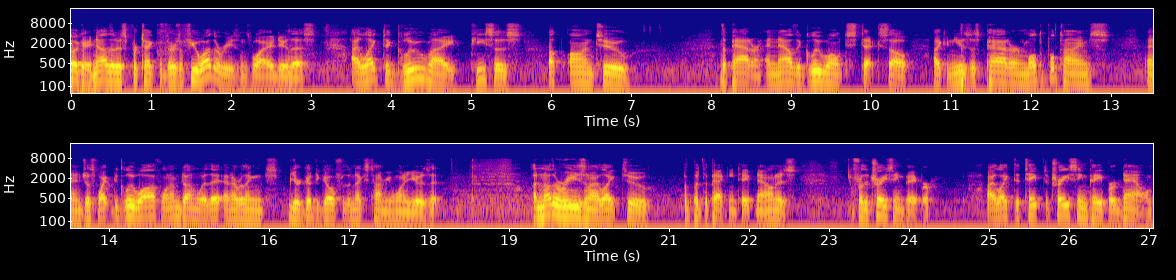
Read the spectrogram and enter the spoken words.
Okay, now that it's protected, there's a few other reasons why I do this. I like to glue my pieces up onto the pattern and now the glue won't stick. So I can use this pattern multiple times and just wipe the glue off when I'm done with it and everything's, you're good to go for the next time you want to use it. Another reason I like to put the packing tape down is for the tracing paper. I like to tape the tracing paper down.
